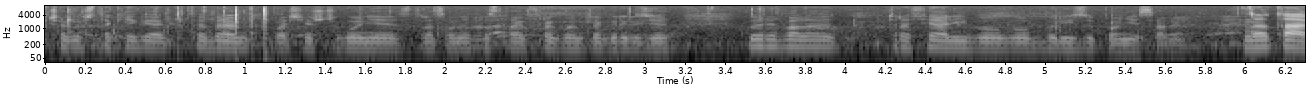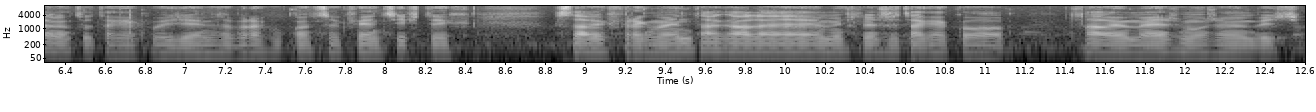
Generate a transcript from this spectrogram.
czegoś takiego jak te bramki, właśnie szczególnie stracone po stałych fragmentach gry, gdzie no, rywale trafiali, bo, bo byli zupełnie sami. No tak, no to tak jak powiedziałem, zabrakło konsekwencji w tych stałych fragmentach, ale myślę, że tak jako cały mecz możemy być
